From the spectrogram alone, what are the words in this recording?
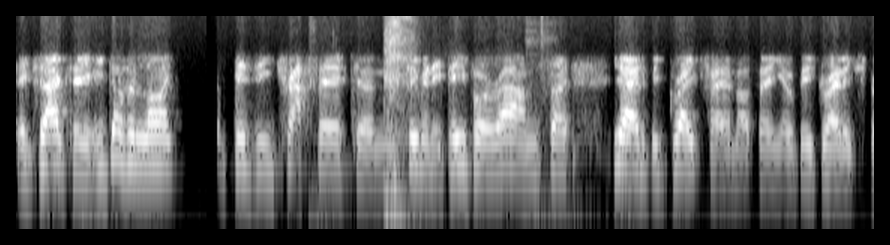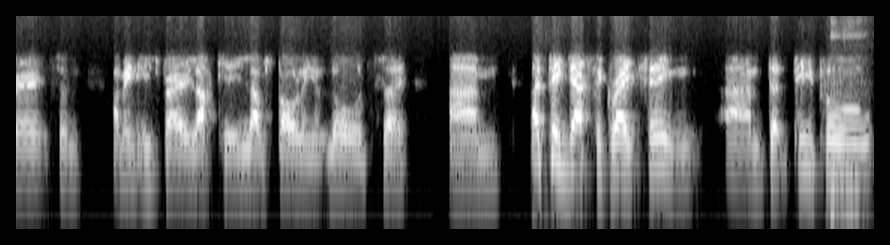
Exactly. He doesn't like busy traffic and too many people around. So yeah, it'd be great for him. I think it would be a great experience. And I mean, he's very lucky. He loves bowling at Lords. So um, I think that's the great thing um, that people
